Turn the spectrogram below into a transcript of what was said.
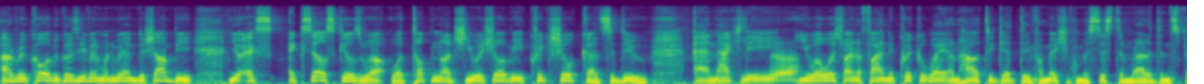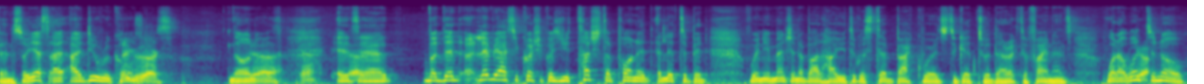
I recall because even when we were in Dushanbe, your ex- Excel skills were, were top notch. You were showing me quick shortcuts to do, and actually, Yeah. you were always trying to find a quicker way on how to get the information from a system rather than spend. So yes, I, I do recall Exact. those. No, no, Yeah, it's, yeah, it's yeah. uh, but then uh, let me ask you a question because you touched upon it a little bit when you mentioned about how you took a step backwards to get to a director of finance. What I want Yeah. to know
